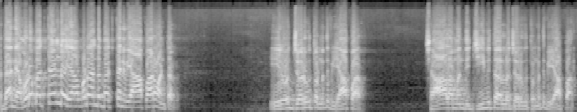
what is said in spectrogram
దాన్ని ఎవడో భక్తి అండో ఎవడో అంటే భక్తి అని వ్యాపారం అంటారు. ఈరోజు జరుగుతున్నది వ్యాపారం. చాలా మంది జీవితాల్లో జరుగుతున్నది వ్యాపారం.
